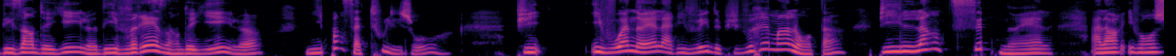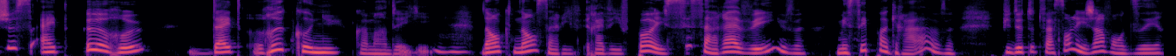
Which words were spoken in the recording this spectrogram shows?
des endeuillés, là, des vrais endeuillés, là, ils pensent à tous les jours. Puis, ils voient Noël arriver depuis vraiment longtemps, puis ils anticipent Noël. Alors, ils vont juste être heureux d'être reconnus comme endeuillés. Mmh Donc, non, ça ne ravive pas. Et si ça ravive, mais c'est pas grave. Puis de toute façon, les gens vont dire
